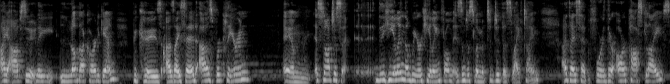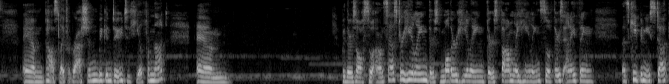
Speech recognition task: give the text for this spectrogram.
I absolutely love that card again because, as I said, as we're clearing, um, it's not just uh, the healing that we are healing from isn't just limited to this lifetime. As I said before, there are past lives, um, past life regression we can do to heal from that. Um, but there's also ancestor healing, there's mother healing, there's family healing. So if there's anything that's keeping you stuck,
